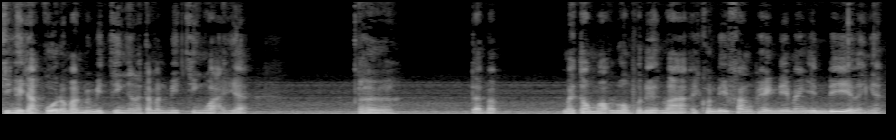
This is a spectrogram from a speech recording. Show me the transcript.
จริงก็อยากพูดว่ามันไม่มีจริงนะแต่มันมีจริงว่ะเหี้ยเออ แต่แบบ ไม่ต้องเหมารวมคนอื่นว่าไอ้คนนี้ฟังเพลงนี้แม่งอินดี้อะไรเงี้ย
